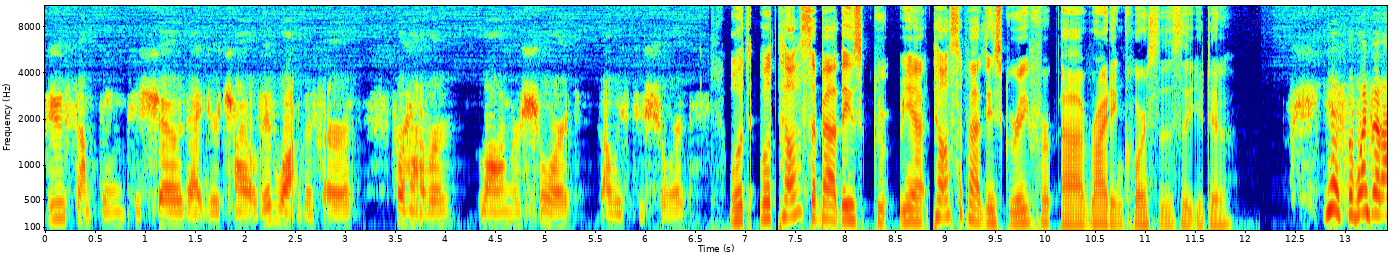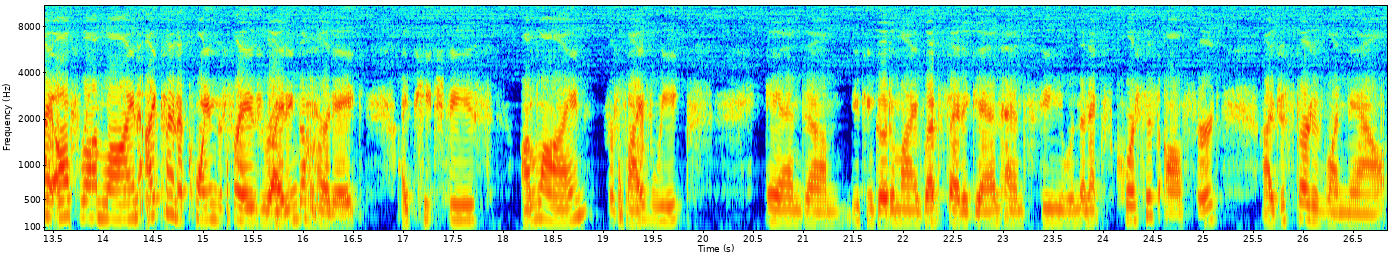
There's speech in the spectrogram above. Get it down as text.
do something to show that your child did walk this earth for however long or short. It's always too short. Well, t- well, tell us about these. Yeah, tell us about these grief uh, writing courses that you do. Yes, the ones that I offer online. I kind of coined the phrase "writing the heartache." I teach these online for five weeks. And um, you can go to my website again and see when the next course is offered. I've just started one now.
